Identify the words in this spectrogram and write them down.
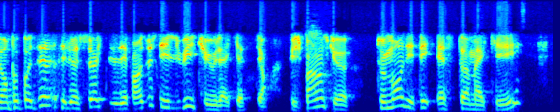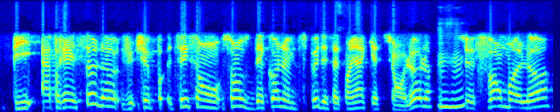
on peut pas dire que c'est le seul qui l'a défendu, c'est lui qui a eu la question. Puis je pense que tout le monde était estomaqué. Puis après ça, là, je, je, si, on, si on se décolle un petit peu de cette première question-là, là, mm-hmm. ce format-là,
